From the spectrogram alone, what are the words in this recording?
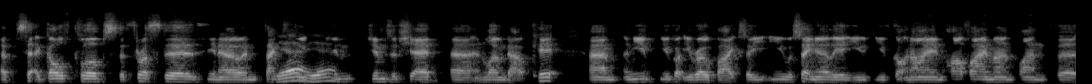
a set of golf clubs, the thrusters, you know, and thankfully yeah, yeah. gyms have shared uh, and loaned out kit. Um, and you've you've got your road bike. So you, you, were saying earlier you you've got an iron half Ironman planned for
